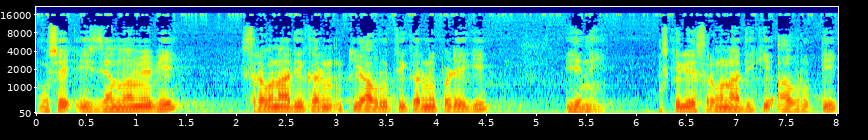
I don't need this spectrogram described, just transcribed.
उसे इस जन्म में भी श्रवणादि की आवृत्ति करनी पड़ेगी, ये नहीं। उसके लिए श्रवणादि की आवृत्ति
